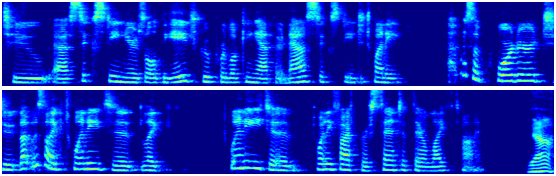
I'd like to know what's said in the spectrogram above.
to uh, 16 years old. The age group we're looking at, they're now 16 to 20. That was a quarter to that was like 20 to like 20 to 25 percent of their lifetime. Yeah.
